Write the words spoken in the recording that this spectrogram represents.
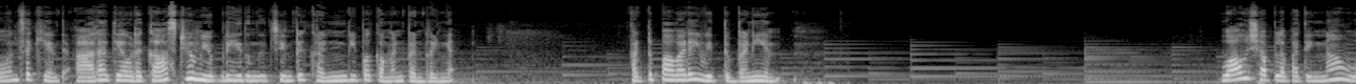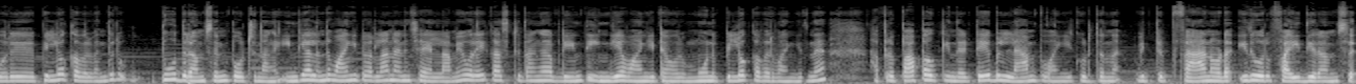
ஒன் செகண்ட் ஆராத்தியாவோட காஸ்டியூம் எப்படி இருந்துச்சுன்ட்டு கண்டிப்பாக கமெண்ட் பண்ணுறீங்க பட்டுப்பாவாடை வித் பனியன் வாவ் ஷாப்பில் பார்த்தீங்கன்னா ஒரு பில்லோ கவர் வந்து டூ திரம்ஸ்ன்னு போட்டிருந்தாங்க. இந்தியாவிலேருந்து வாங்கிட்டு வரலாம்னு நினச்சேன். எல்லாமே ஒரே காஸ்ட்டு தாங்க அப்படின்ட்டு இங்கேயே வாங்கிட்டேன். ஒரு மூணு பில்லோ கவர் வாங்கியிருந்தேன். அப்புறம் பாப்பாவுக்கு இந்த டேபிள் லேம்ப் வாங்கி கொடுத்துருந்தேன். வித் ஃபேனோட இது ஒரு ஃபைவ் திரம்ஸு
